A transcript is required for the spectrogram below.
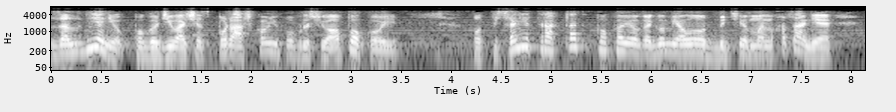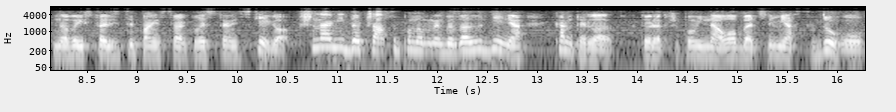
zaludnieniu, pogodziła się z porażką i poprosiła o pokój. Podpisanie traktatu pokojowego miało odbyć się w Manhattanie, nowej stolicy państwa westerńskiego, przynajmniej do czasu ponownego zaludnienia Canterlot, które przypominało obecnie miasto duchów.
